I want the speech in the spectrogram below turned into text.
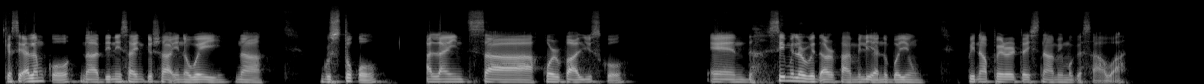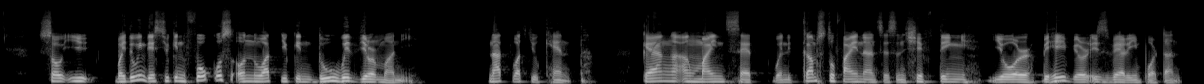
Kasi alam ko na dinesign ko siya in a way na gusto ko, aligned sa core values ko. And similar with our family, ano ba yung pinaprioritize namin mag-asawa. So you, by doing this, you can focus on what you can do with your money, not what you can't. Kaya nga ang mindset when it comes to finances and shifting your behavior is very important.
